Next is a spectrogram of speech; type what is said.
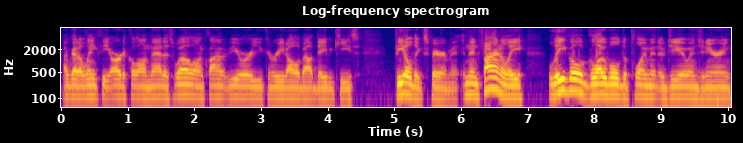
I've got a lengthy article on that as well on Climate Viewer. You can read all about David Keith's field experiment. And then finally, legal global deployment of geoengineering.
